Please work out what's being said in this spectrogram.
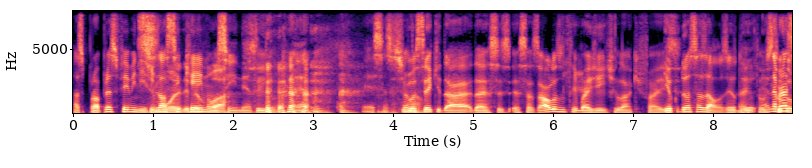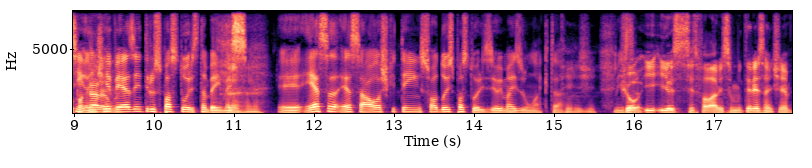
as próprias feministas Simone elas se queimam Beauvoir. assim dentro Sim. do. É, é E sensacional. você que dá, dá essas, essas aulas ou tem mais gente lá que faz? Eu que dou essas aulas. Eu, É, eu- então na estudou verdade, sim, pra a gente reveza entre os pastores também, mas Aham, é, essa, essa aula acho que tem só dois pastores, eu e mais um lá que tá. entendi. E, e vocês falaram isso é muito interessante, né?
